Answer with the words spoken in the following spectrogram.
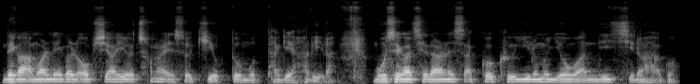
내가 아말렉을 없이하여 천하에서 기억도 못하게 하리라. 모세가 제단을 쌓고 그 이름을 여호와 니시라 하고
